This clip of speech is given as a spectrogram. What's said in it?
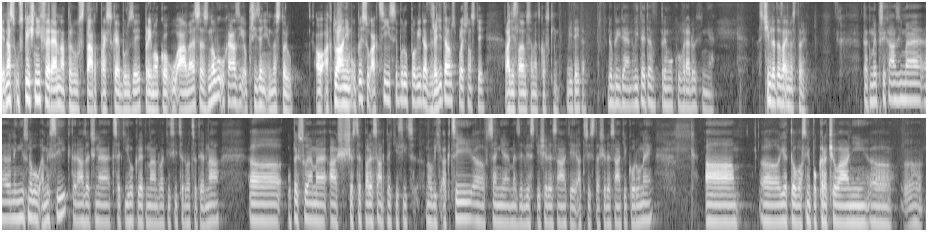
Jedna z úspěšných firm na trhu Start pražské burzy, Primoco UAV, se znovu uchází o přízení investorů. O aktuálním úpisu akcí si budu povídat s ředitelem společnosti Ladislavem Semetkovským. Vítejte. Dobrý den, vítejte v Primoku v Radotíně. S čím jdete za investory? Tak my přicházíme eh, nyní s novou emisí, která začne 3. května 2021 Uh, upisujeme až 655 tisíc nových akcí uh, v ceně mezi 260 a 360 koruny. A uh, je to vlastně pokračování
